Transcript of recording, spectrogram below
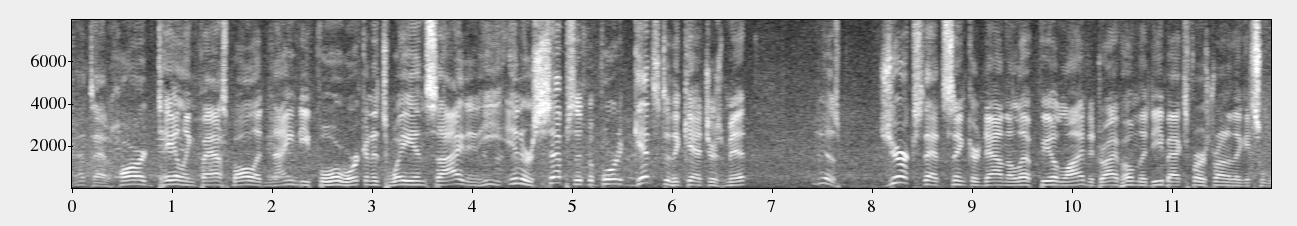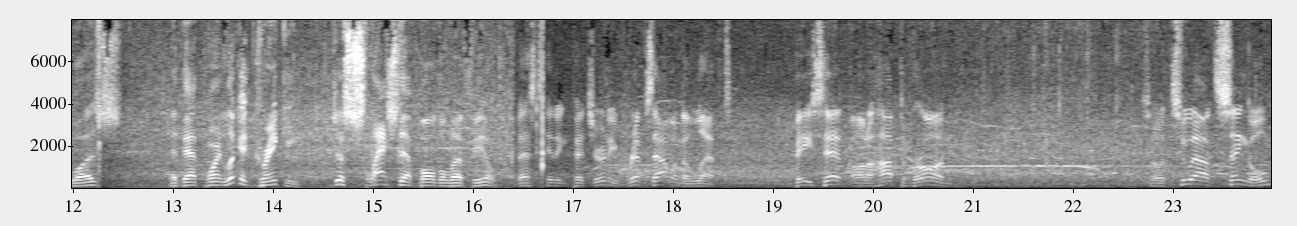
That's that hard tailing fastball at 94 working its way inside and he intercepts it before it gets to the catcher's mitt. Just jerks that sinker down the left field line to drive home the D-backs first run of the game. Was at that point. Look at Greinke just slash that ball to left field. Best hitting pitcher, and he rips that one to left. Base hit on a hop to Braun. So a two out single.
